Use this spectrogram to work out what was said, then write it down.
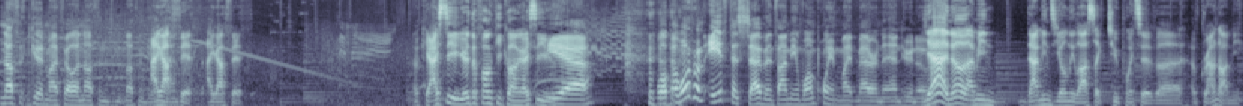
Nothing good, my fella. Nothing. Nothing good. I got man. fifth. I got fifth. Okay, I see you. You're the Funky Kong. I see you. Yeah. Well, I went from eighth to seventh. I mean, one point might matter in the end. Who knows? Yeah, no, I mean that means you only lost like two points of uh, of ground on me.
